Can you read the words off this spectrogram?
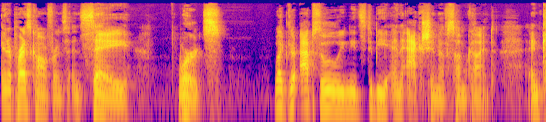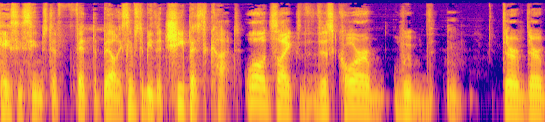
in a press conference and say words. Like there absolutely needs to be an action of some kind. And Casey seems to fit the bill. He seems to be the cheapest cut. well, it's like this core. We, there, there,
